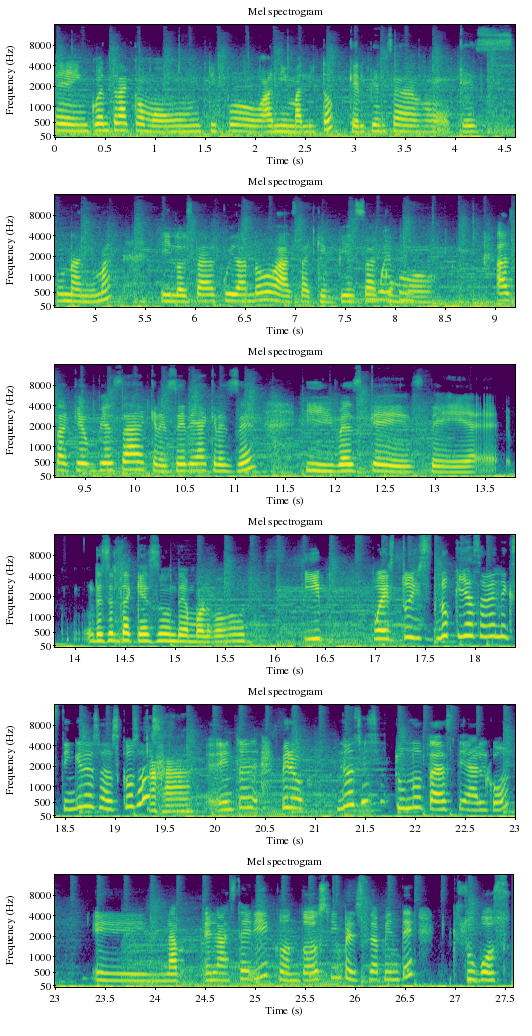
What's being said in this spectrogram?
eh, encuentra como un tipo animalito que él piensa que es un animal y lo está cuidando hasta que empieza huevo. como hasta que empieza a crecer y a crecer y ves que este resulta que es un demogorgon. Y pues tú dices, ¿no que ya saben extinguir esas cosas? Ajá. Entonces, pero no sé si tú notaste algo en la, en la serie con Dustin precisamente su voz.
